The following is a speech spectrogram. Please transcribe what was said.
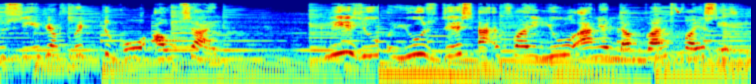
to see if you're fit to go outside. Please use this uh, for you and your loved ones for your safety.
